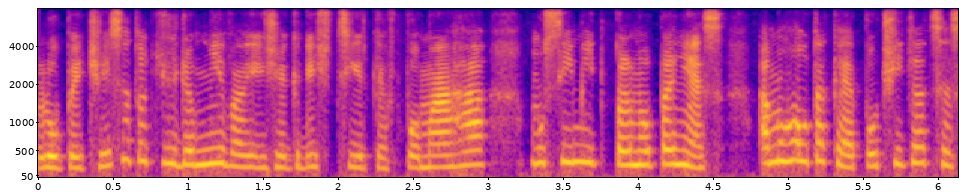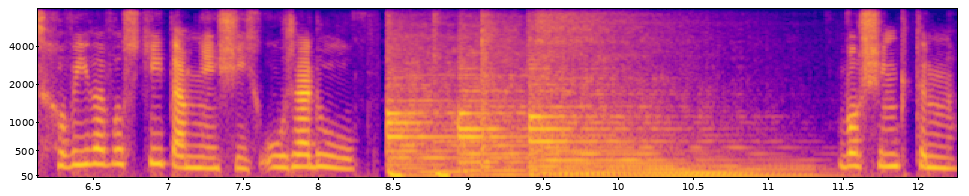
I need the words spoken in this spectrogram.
Lupiči se totiž domnívají, že když církev pomáhá, musí mít plno peněz a mohou také počítat se schovývavostí tamnějších úřadů. Washington.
